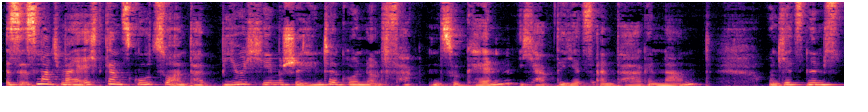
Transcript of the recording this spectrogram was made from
es ist manchmal echt ganz gut, so ein paar biochemische Hintergründe und Fakten zu kennen. Ich habe dir jetzt ein paar genannt. Und jetzt nimmst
